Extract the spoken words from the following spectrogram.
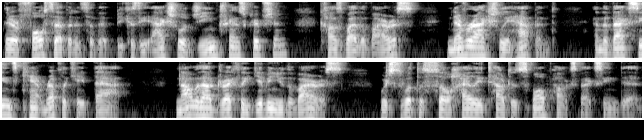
they are false evidence of it because the actual gene transcription caused by the virus never actually happened, and the vaccines can't replicate that not without directly giving you the virus, which is what the so highly touted smallpox vaccine did.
